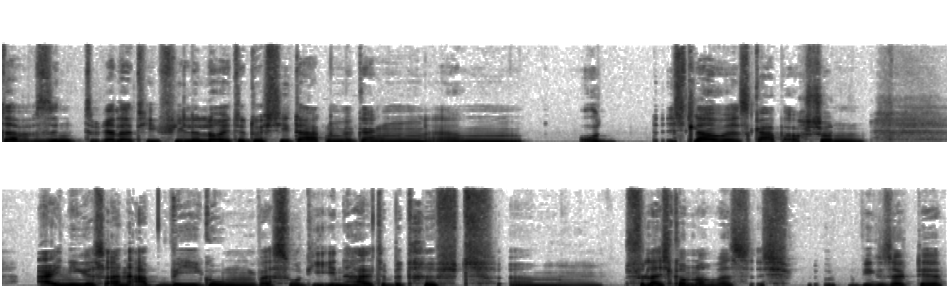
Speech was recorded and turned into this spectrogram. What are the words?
da sind relativ viele Leute durch die Daten gegangen. Ähm, und ich glaube, es gab auch schon einiges an Abwägungen, was so die Inhalte betrifft. Ähm, mhm. Vielleicht kommt noch was. Ich, wie gesagt, der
